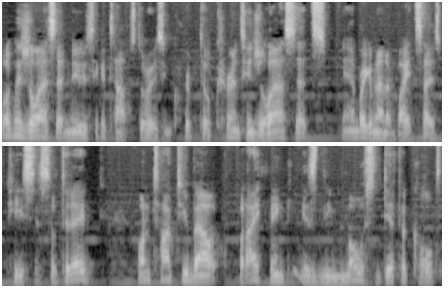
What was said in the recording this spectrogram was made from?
Welcome to Digital Asset News. Take a top stories in cryptocurrency and digital assets and break them down to bite-sized pieces. So today, I want to talk to you about what I think is the most difficult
